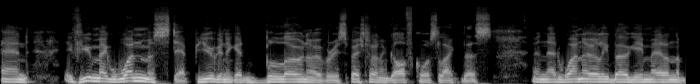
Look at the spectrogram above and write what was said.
And if you make one misstep, you're going to get blown over, especially on a golf course like this. And that one early bogey made on the,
